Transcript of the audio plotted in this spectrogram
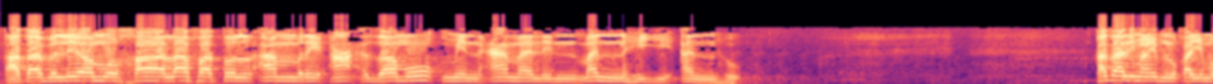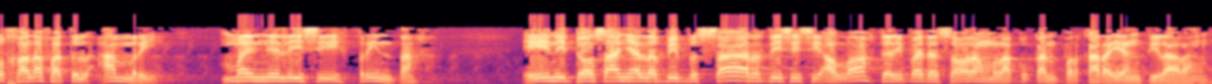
Kata beliau mukhalafatul amri a'zamu min amalin manhi anhu. Kata lima Ibnu Qayyim mukhalafatul amri menyelisih perintah ini dosanya lebih besar di sisi Allah daripada seorang melakukan perkara yang dilarang.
